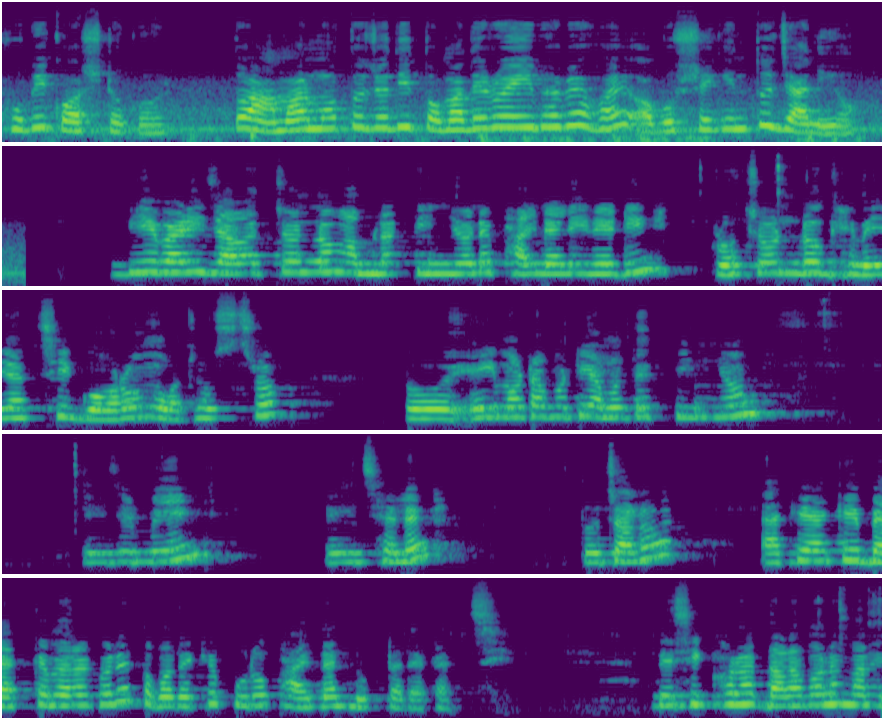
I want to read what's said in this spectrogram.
খুবই কষ্টকর। তো আমার মতো যদি তোমাদেরও এইভাবে হয়, অবশ্যই কিন্তু জানিও। বিয়ে বাড়ি যাওয়ার জন্য আমরা তিনজনে ফাইনালি রেডি প্রচণ্ড ঘেমে যাচ্ছি, গরম, অজস্র। তো এই মোটামুটি আমাদের তিনজন, এই যে মেয়ে, এই ছেলে। তো চলো, একে একে ব্যাক ক্যামেরা করে তোমাদেরকে পুরো ফাইনাল লুকটা দেখাচ্ছি। বেশিক্ষণ আর দাঁড়াবো না মানে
